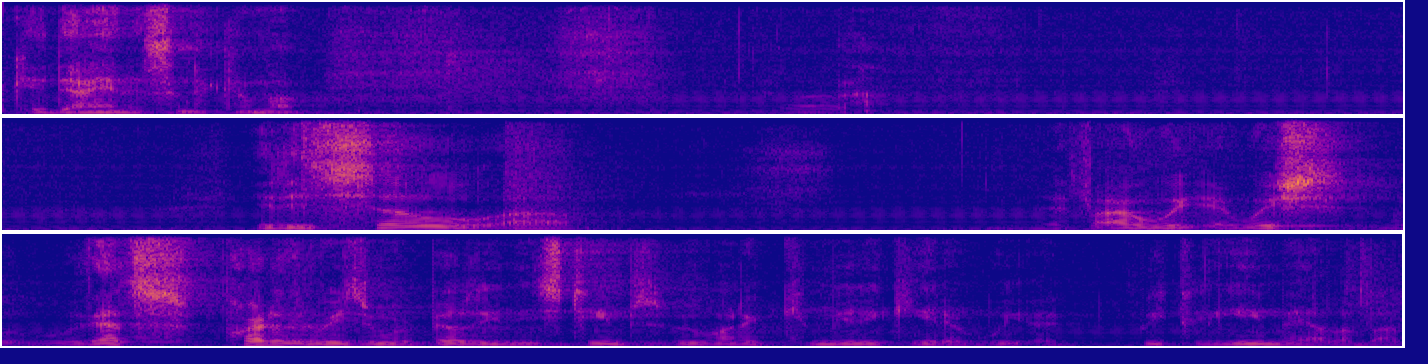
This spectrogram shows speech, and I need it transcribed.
Okay, Diana's going to come up. It is so, uh, if I wish, w- that's part of the reason we're building these teams, is we want to communicate a we- a weekly email about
